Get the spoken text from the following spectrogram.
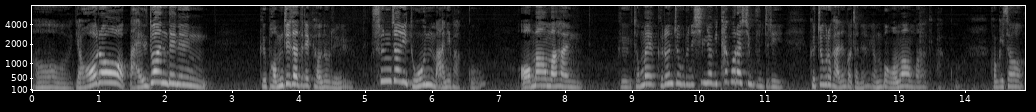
어 여러 말도 안 되는 그 범죄자들의 변호를 순전히 돈 많이 받고 어마어마한 그 정말 그런 쪽으로는 실력이 탁월하신 분들이 그쪽으로 가는 거잖아요. 연봉 어마어마하게 받고 거기서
